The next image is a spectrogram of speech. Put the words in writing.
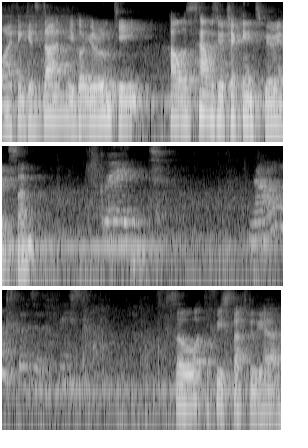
I think it's done. You got your room key. How was how was your check-in experience, son? Great. Now let's go to the free stuff. So what free stuff do we have?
